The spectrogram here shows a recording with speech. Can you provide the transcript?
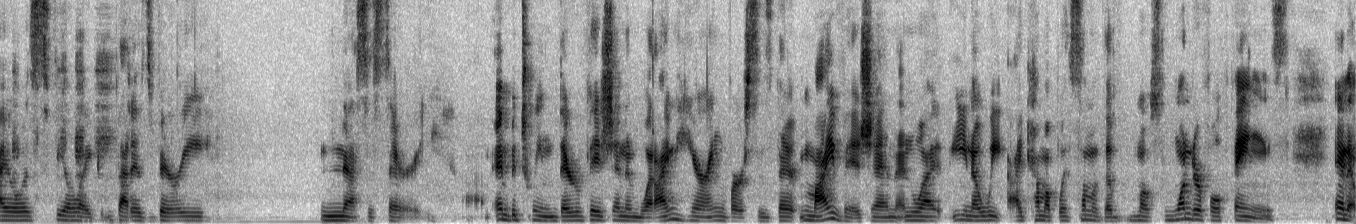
I always feel like that is very necessary. Um, and between their vision and what I'm hearing versus their my vision and what you know we I come up with some of the most wonderful things and it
